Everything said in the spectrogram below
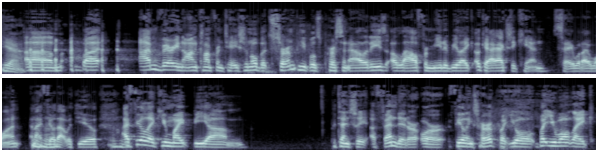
Yeah. Um, but I'm very non-confrontational. But certain people's personalities allow for me to be like, okay, I actually can say what I want, and I feel that with you. I feel like you might be um potentially offended or, or feelings hurt, but you'll, but you won't like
